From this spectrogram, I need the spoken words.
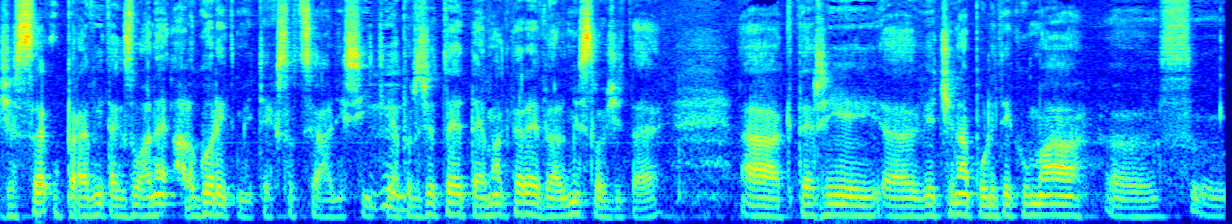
že se upraví takzvané algoritmy těch sociálních sítí, mm. a protože to je téma, které je velmi složité, a kteří eh, většina politiků má, eh,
